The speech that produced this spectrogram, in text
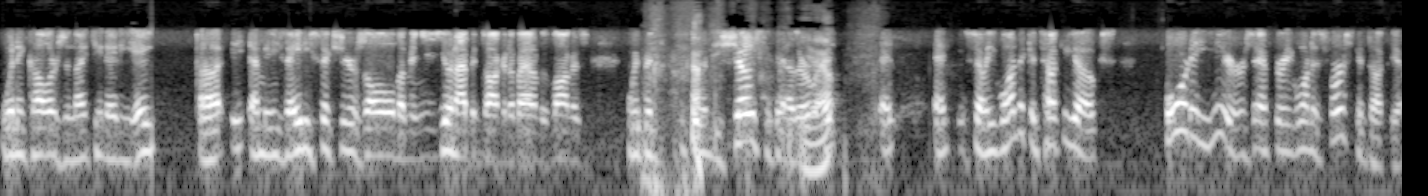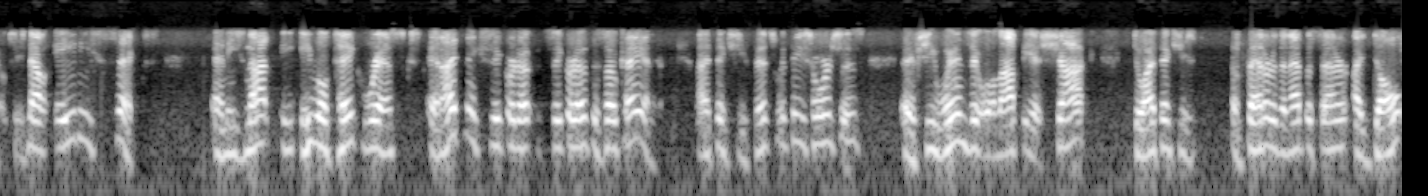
winning colors in 1988. Uh, I mean, he's 86 years old. I mean, you, you and I have been talking about him as long as we've been doing these shows together, Yeah. right? And, and so he won the Kentucky Oaks 40 years after he won his first Kentucky Oaks. He's now 86, and he's not. He, he will take risks, and I think Secret Secret Oath is okay in it. I think she fits with these horses. If she wins, it will not be a shock. Do I think she's better than Epicenter? I don't.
